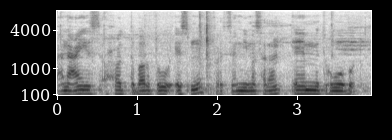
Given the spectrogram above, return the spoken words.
أنا عايز أحط برضو اسمه فتسميه مثلا m true button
